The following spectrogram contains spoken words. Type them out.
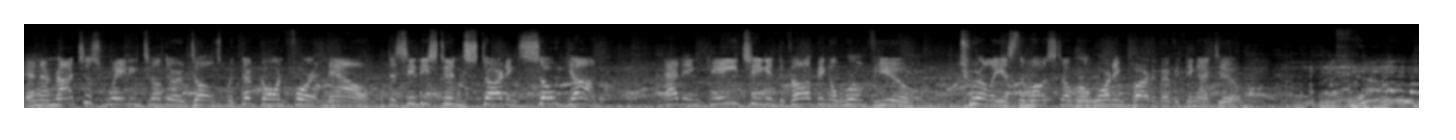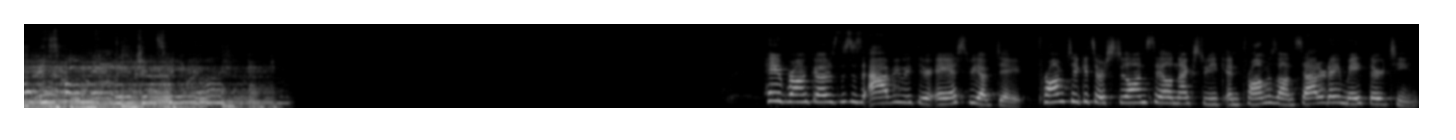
and they're not just waiting till they're adults, but they're going for it now. To see these students starting so young at engaging and developing a worldview truly is the most uh, rewarding part of everything I do. Hey Broncos, this is Abby with your ASB update. Prom tickets are still on sale next week and prom is on Saturday, May 13th.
